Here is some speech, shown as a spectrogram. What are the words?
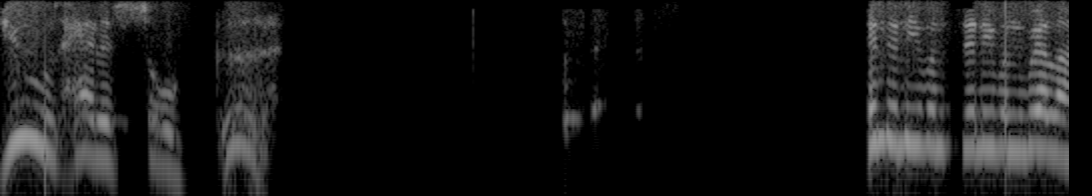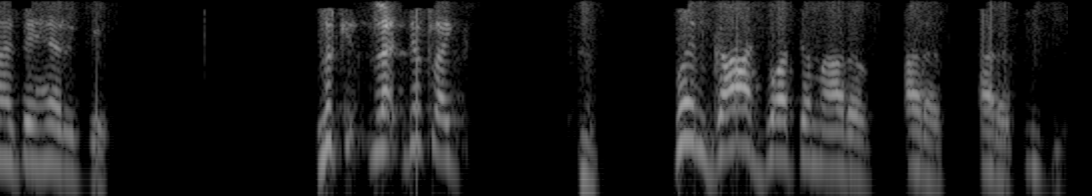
Jews had it so good. And didn't even didn't even realize they had it good. Look at like just like hmm. when God brought them out of out of out of Egypt.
